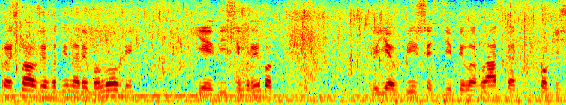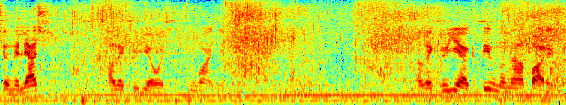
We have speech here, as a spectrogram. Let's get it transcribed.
Пройшла вже година риболовлі, є 8 рибок, клює в більшості білоглазка, поки що не лящ, але клює ось клювання. Але клює активно на опариша.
